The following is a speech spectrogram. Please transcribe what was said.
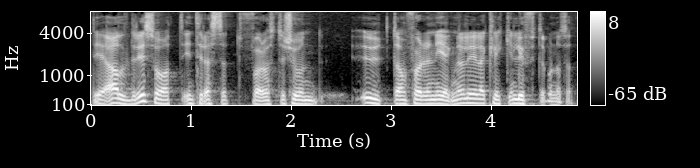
Det är aldrig så att intresset för Östersund utanför den egna lilla klicken lyfter på något sätt.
